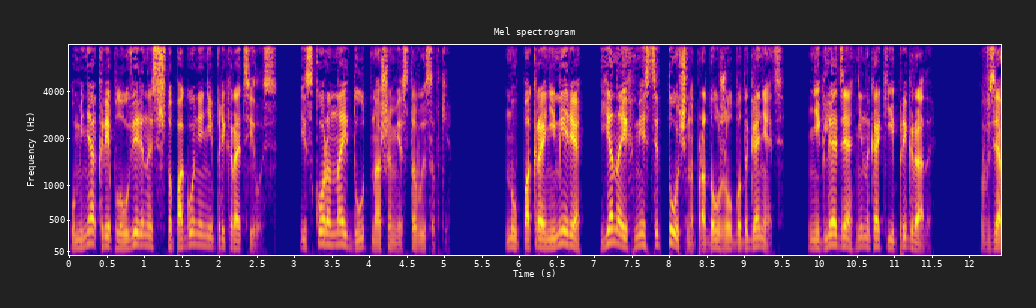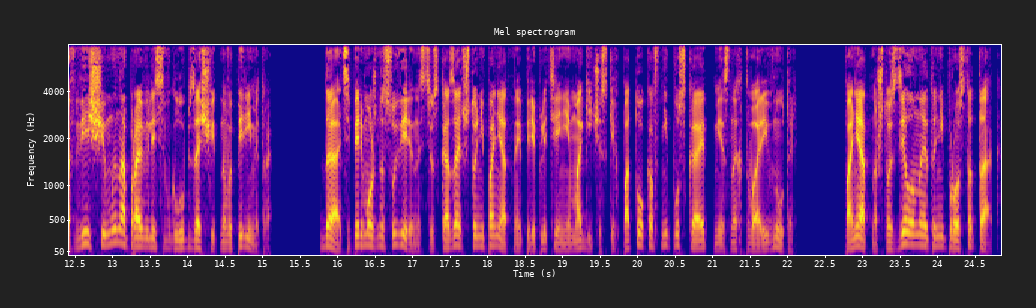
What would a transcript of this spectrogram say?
у меня крепла уверенность, что погоня не прекратилась и скоро найдут наше место высадки. Ну, по крайней мере, я на их месте точно продолжил бы догонять, не глядя ни на какие преграды. Взяв вещи, мы направились вглубь защитного периметра. Да, теперь можно с уверенностью сказать, что непонятное переплетение магических потоков не пускает местных тварей внутрь. Понятно, что сделано это не просто так,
